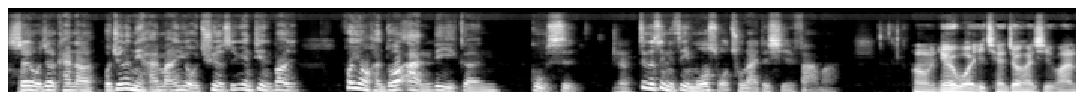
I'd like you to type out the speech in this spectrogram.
所以我就看到，我觉得你还蛮有趣的是，因为电子报会用很多案例跟故事。嗯，这个是你自己摸索出来的写法吗？嗯，因为我以前就很喜欢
